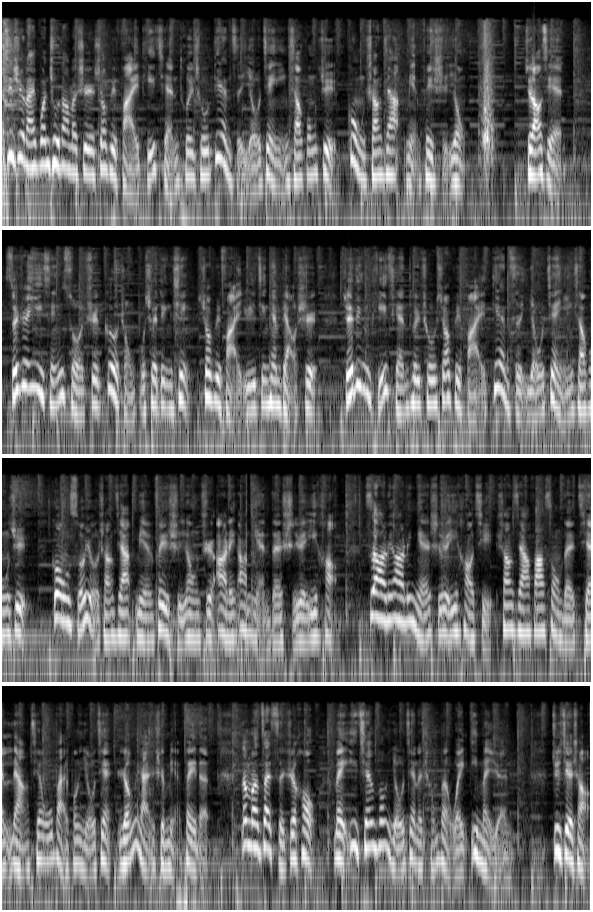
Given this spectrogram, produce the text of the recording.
继续来关注到的是，Shopify 提前推出电子邮件营销工具，供商家免费使用。据了解，随着疫情所致各种不确定性，Shopify 于今天表示，决定提前推出 Shopify 电子邮件营销工具。供所有商家免费使用至二零二年的十月一号。自二零二零年十月一号起，商家发送的前两千五百封邮件仍然是免费的。那么在此之后，每一千封邮件的成本为一美元。据介绍，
